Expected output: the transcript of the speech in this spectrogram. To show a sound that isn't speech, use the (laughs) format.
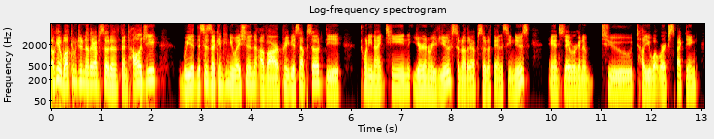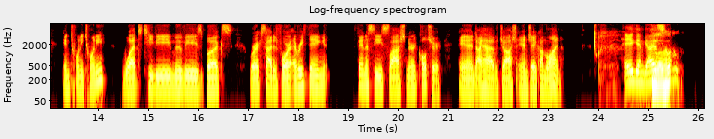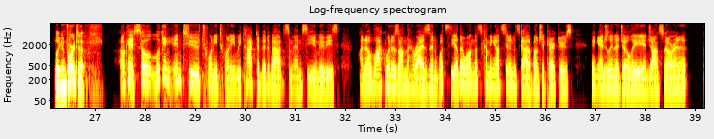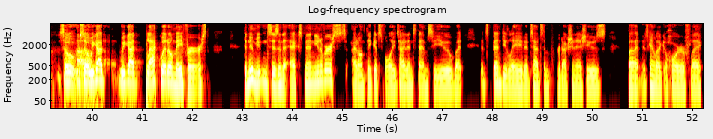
Okay, welcome to another episode of Fantology. We this is a continuation of our previous episode, the 2019 year in review. So another episode of Fantasy News, and today we're going to to tell you what we're expecting in 2020, what TV, movies, books we're excited for, everything fantasy slash nerd culture. And I have Josh and Jake on the line. Hey again, guys. Hello, hello. Looking forward to it. Okay, so looking into 2020, we talked a bit about some MCU movies. I know Black Widow's on the horizon. What's the other one that's coming out soon? It's got a bunch of characters. I think Angelina Jolie and Jon Snow are in it. So, so Oh. we got we got Black Widow May first. The New Mutants is in the X Men universe. I don't think it's fully tied into the MCU, but it's been delayed. It's had some production issues, but it's kind of like a horror flick.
